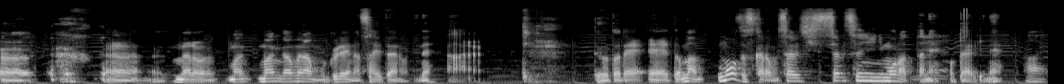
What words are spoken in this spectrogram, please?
うん。うん。なるほど。ま、漫画村もグレーなサイトやのにね。はい。ということで、えっ、と、まあ、モーゼスからも久々にもらったね、お便りね。はい、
